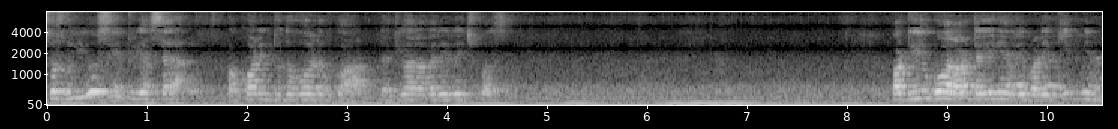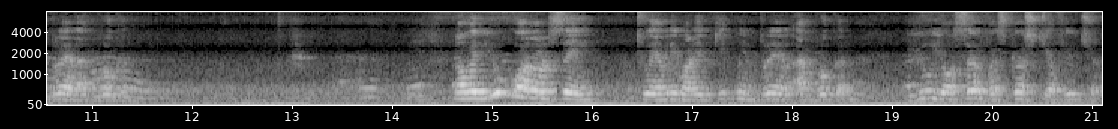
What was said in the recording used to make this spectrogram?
So do you say to yourself, according to the word of God, that you are a very rich person? Or do you go around telling everybody, keep me in prayer, I'm broken? Now, when you go around saying to everybody, keep me in prayer, I'm broken, you yourself has cursed your future.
